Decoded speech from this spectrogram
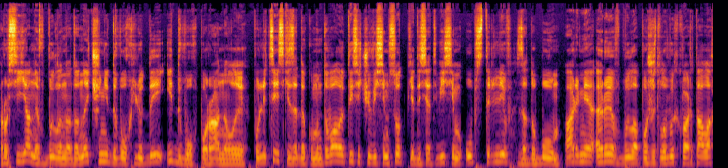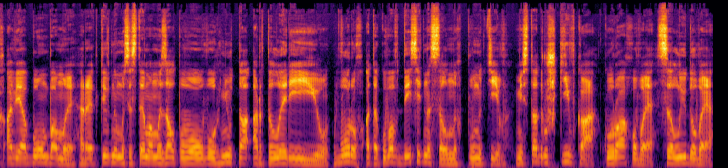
Росіяни вбили на Донеччині двох людей і двох поранили. Поліцейські задокументували 1858 обстрілів за добу. Армія РФ била по житлових кварталах авіабомбами, реактивними системами залпового вогню та артилерією. Ворог атакував 10 населених пунктів: міста Дружківка, Курахове, Селидове,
